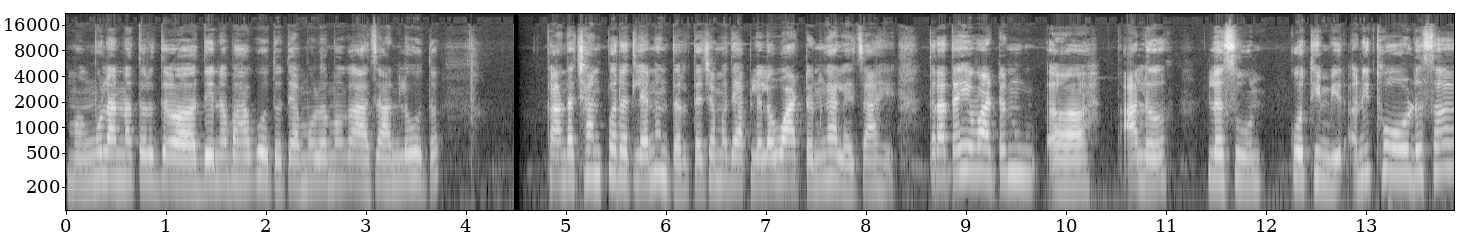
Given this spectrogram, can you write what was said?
मग मुलांना तर द- देणं भाग होतं त्यामुळं मग आज आणलं होतं. कांदा छान परतल्यानंतर त्याच्यामध्ये आपल्याला वाटण घालायचं आहे. तर आता हे वाटण आलं लसूण कोथिंबीर आणि थोडंसं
